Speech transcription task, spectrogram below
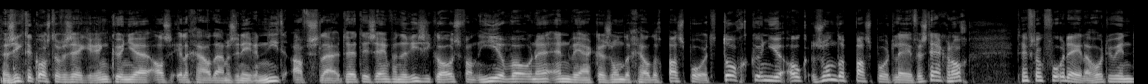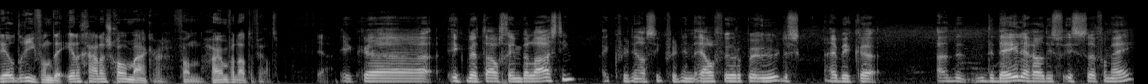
Een ziektekostenverzekering kun je als illegaal, dames en heren, niet afsluiten. Het is een van de risico's van hier wonen en werken zonder geldig paspoort. Toch kun je ook zonder paspoort leven. Sterker nog, het heeft ook voordelen. Hoort u in deel 3 van de illegale schoonmaker van Harm van Attenveld. Ik, eh, ik betaal geen belasting. Ik verdien, als ik verdien 11 euro per uur, dus heb ik... eh, de, de hele geld is, is eh, voor mij.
